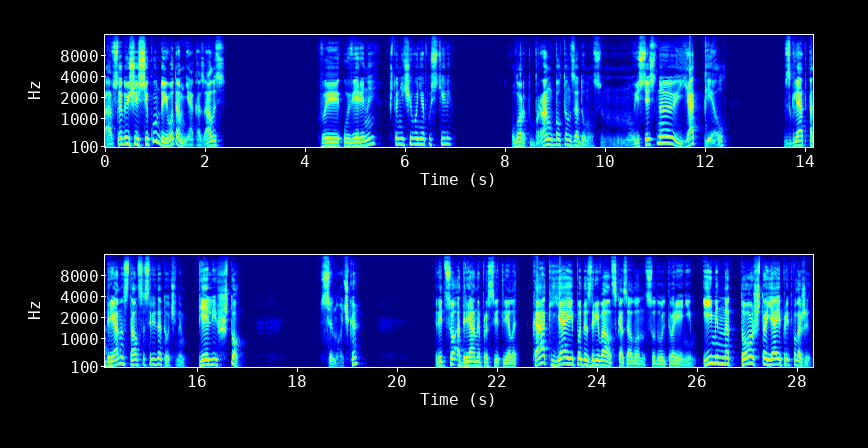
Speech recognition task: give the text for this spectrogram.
а в следующую секунду его там не оказалось. «Вы уверены, что ничего не опустили?» Лорд Бранкблтон задумался. «Ну, естественно, я пел». Взгляд Адриана стал сосредоточенным. «Пели что?» «Сыночка». Лицо Адриана просветлело. «Как я и подозревал», — сказал он с удовлетворением. «Именно то, что я и предположил.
